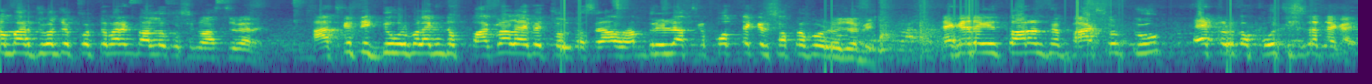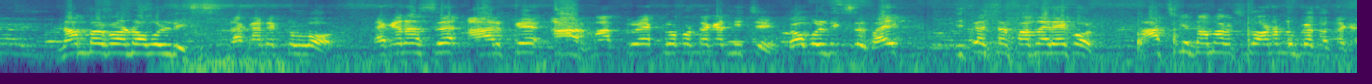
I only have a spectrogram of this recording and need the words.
নাম্বার যোগাযোগ করতে পারেন বা লোকেশন আসতে পারেন আজকে ঠিক দুপুর বেলা কিন্তু পাগলা লাইভে চলতেছে। আলহামদুলিল্লাহ, আজকে প্রত্যেকের স্বপ্ন পূরণ হয়ে যাবে। এখানে কিন্তু আরাম ভার্সন টু এক লক্ষ পঁচিশ হাজার টাকায়। নাম্বার করা ডবল ডিস্ক টাকা একটু ল এখানে আছে আর কে আর মাত্র এক লক্ষ টাকার নিচে। ডবল ডিস্কের বাইক ইতিহাসের পাতা রেকর্ড আজকে দাম আছে শুধু আটানব্বই হাজার টাকা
